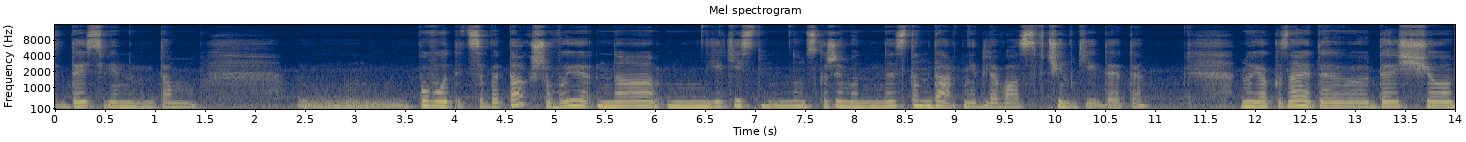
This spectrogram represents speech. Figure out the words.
Десь він там поводить себе так, що ви на якісь, ну скажімо, нестандартні для вас вчинки йдете. Ну, як знаєте, дещо.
